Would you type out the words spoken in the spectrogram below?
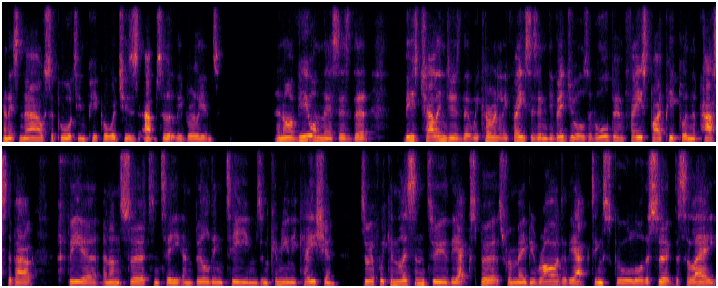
and it's now supporting people, which is absolutely brilliant. And our view on this is that these challenges that we currently face as individuals have all been faced by people in the past about fear and uncertainty and building teams and communication. So, if we can listen to the experts from maybe RADA, the acting school, or the Cirque du Soleil,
